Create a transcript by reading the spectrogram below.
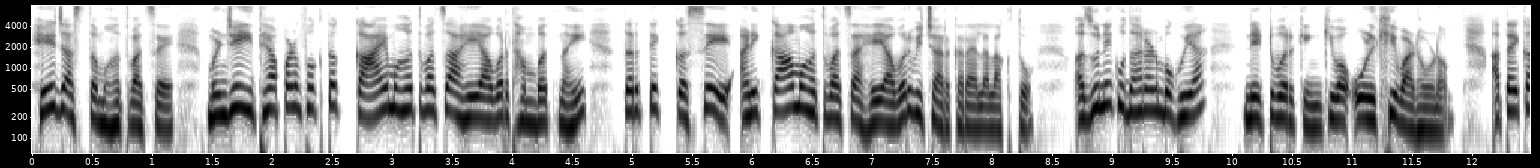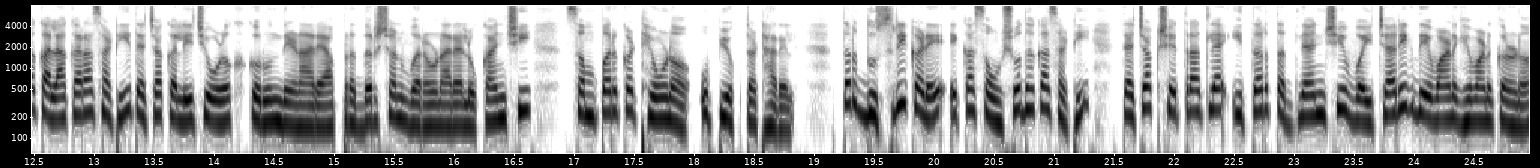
हे जास्त महत्वाचं आहे. म्हणजे इथे आपण फक्त काय महत्वाचं आहे यावर थांबत नाही तर ते कसे आणि का महत्वाचं आहे यावर विचार करायला लागतो. अजून एक उदाहरण बघूया. नेटवर्किंग किंवा ओळखी वाढवणं. आता एका कलाकारासाठी त्याच्या कलेची ओळख करून देणाऱ्या प्रदर्शन वरवणाऱ्या लोकांची संपर्क ठेवणं उपयुक्त ठरेल. तर दुसरीकडे एका संशोधकासाठी त्याच्या क्षेत्रातल्या इतर तज्ज्ञांची वैचारिक देवाणघेवाण करणं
